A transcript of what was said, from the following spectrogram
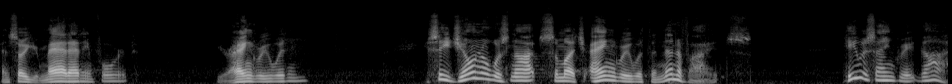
And so you're mad at him for it? You're angry with him? You see, Jonah was not so much angry with the Ninevites, he was angry at God.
